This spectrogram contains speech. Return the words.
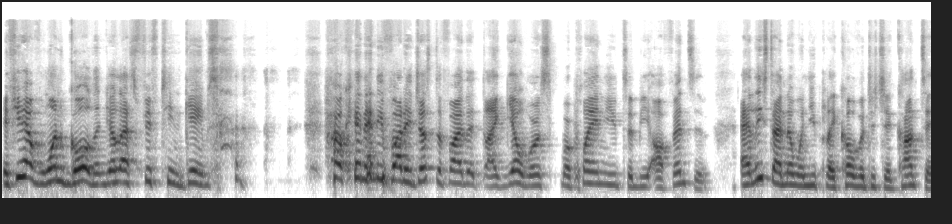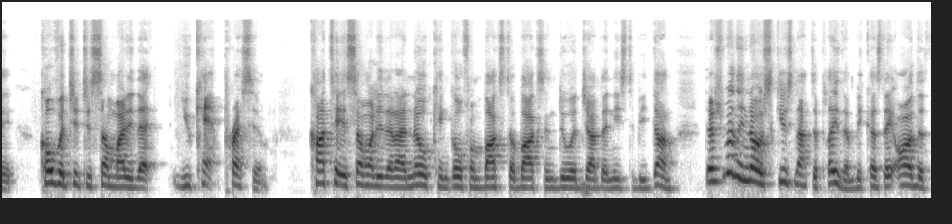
If you have one goal in your last 15 games, how can anybody justify that? Like, yo, we're, we're playing you to be offensive. At least I know when you play Kovacic and Kanté, Kovacic is somebody that you can't press him. Kanté is somebody that I know can go from box to box and do a job that needs to be done. There's really no excuse not to play them because they are the,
